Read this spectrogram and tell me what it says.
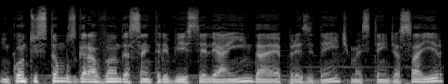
Enquanto estamos gravando essa entrevista, ele ainda é presidente, mas tende a sair.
